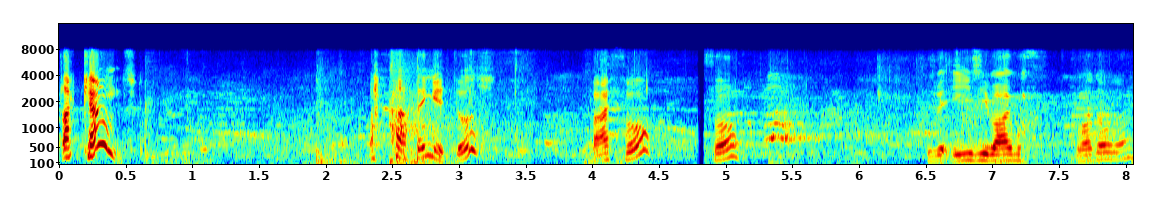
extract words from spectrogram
That counts. I think it does. Five four. Four. It's a bit easy by Waddle there. Eh?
